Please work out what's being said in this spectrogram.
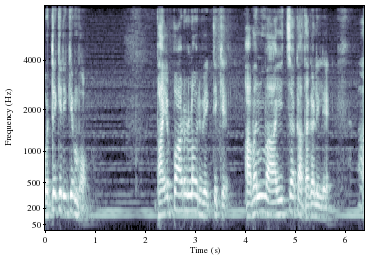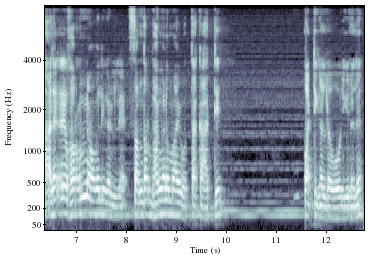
ഒറ്റയ്ക്കിരിക്കുമ്പോൾ ഭയപ്പാടുള്ള ഒരു വ്യക്തിക്ക് അവൻ വായിച്ച കഥകളിലെ അല്ലെങ്കിൽ ഹൊറർ നോവലുകളിലെ സന്ദർഭങ്ങളുമായി ഒത്ത കാറ്റ് പട്ടികളുടെ ഓരിയിടൽ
